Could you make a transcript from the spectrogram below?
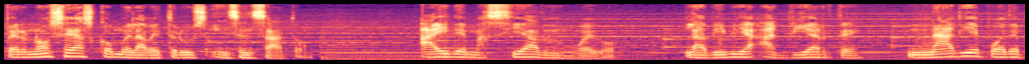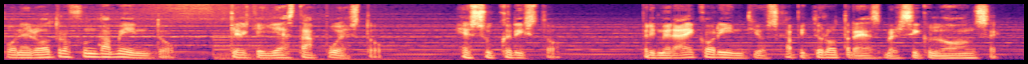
Pero no seas como el avetruz insensato. Hay demasiado en juego. La Biblia advierte, nadie puede poner otro fundamento que el que ya está puesto, Jesucristo. Primera de Corintios capítulo 3 versículo 11.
